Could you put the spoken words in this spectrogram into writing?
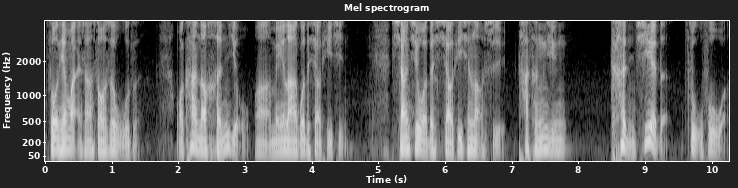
昨天晚上收拾屋子，我看到很久啊没拉过的小提琴，想起我的小提琴老师，他曾经恳切的嘱咐我：“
